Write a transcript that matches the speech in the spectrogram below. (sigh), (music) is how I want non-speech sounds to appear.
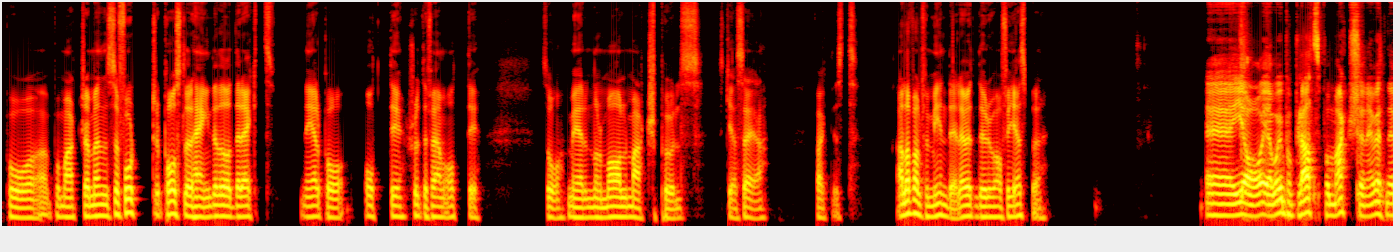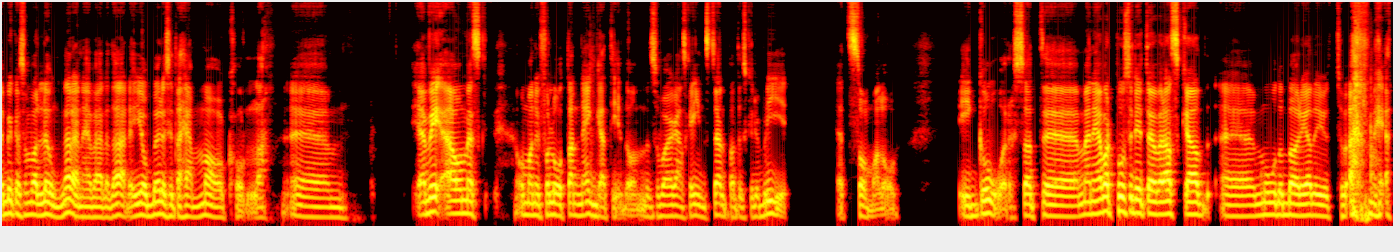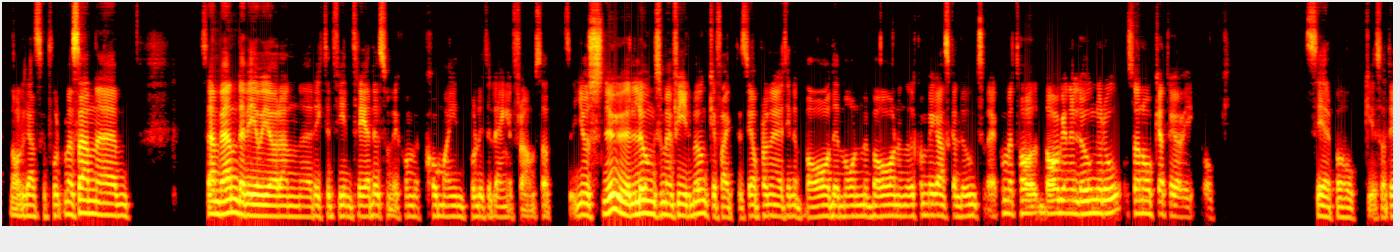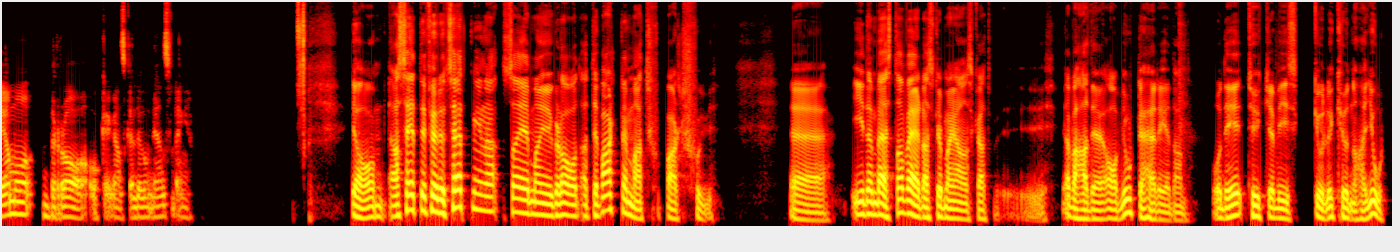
på, på matchen. Men så fort Postler hängde då direkt ner på 80, 75, 80. Så mer normal matchpuls ska jag säga faktiskt. I alla fall för min del. Jag vet inte hur det var för Jesper. Eh, ja, jag var ju på plats på matchen. Jag vet inte, jag brukar som vara lugnare när jag väl är där. Det är jobbigare att sitta hemma och kolla. Eh, jag vet, om, jag, om man nu får låta negativ då, men så var jag ganska inställd på att det skulle bli ett sommarlov igår. Så att, eh, men jag varit positivt överraskad. Eh, Modo började ju tyvärr (laughs) med 1-0 ganska fort, men sen, eh, sen vänder vi och gör en eh, riktigt fin tredje som vi kommer komma in på lite längre fram. Så att just nu lugn som en filbunke faktiskt. Jag har planerat in ett bad imorgon med barnen och det kommer bli ganska lugnt. Så jag kommer ta dagen i lugn och ro och sen åka till Övik och ser på hockey. Så att jag mår bra och är ganska lugn än så länge. Ja, jag sett i förutsättningarna så är man ju glad att det vart en match, match sju. Eh, I den bästa av världar skulle man ju önska att eh, ja, vi hade avgjort det här redan. Och det tycker jag vi skulle kunna ha gjort.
